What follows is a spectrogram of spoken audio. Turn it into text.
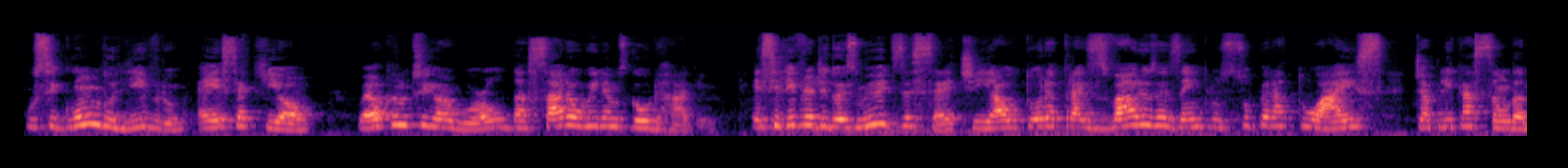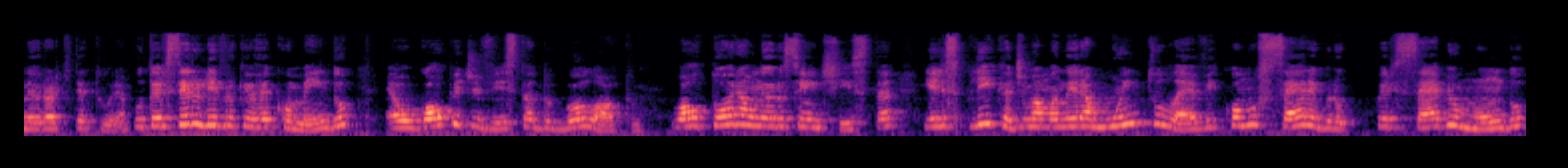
O segundo livro é esse aqui, ó, Welcome to Your World, da Sarah Williams Goldhagen. Esse livro é de 2017 e a autora traz vários exemplos super atuais de aplicação da neuroarquitetura. O terceiro livro que eu recomendo é O Golpe de Vista, do Bolotto. O autor é um neurocientista e ele explica de uma maneira muito leve como o cérebro percebe o mundo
